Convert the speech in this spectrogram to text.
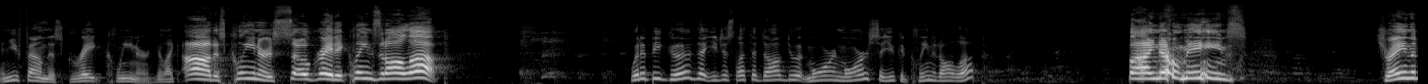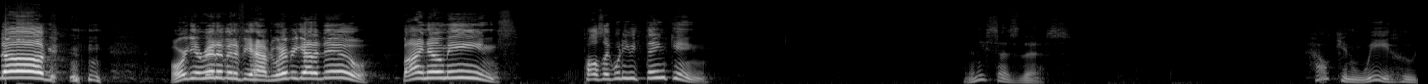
and you found this great cleaner. You're like, ah, oh, this cleaner is so great. It cleans it all up. Would it be good that you just let the dog do it more and more so you could clean it all up? By no means. Train the dog. or get rid of it if you have to, whatever you got to do. By no means. Paul's like, What are you thinking? And then he says this How can we who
